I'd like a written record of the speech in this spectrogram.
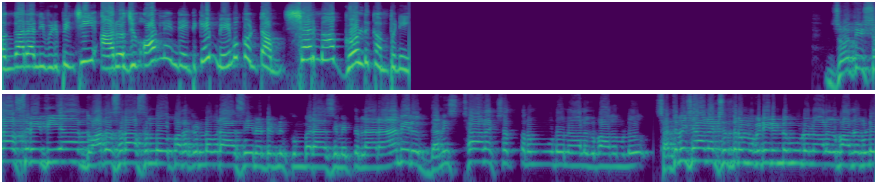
బంగారాన్ని విడిపించి ఆ రోజు ఆన్లైన్ రేటుకే మేము కొంటాం. శర్మ గోల్డ్ కంపెనీ. జ్యోతిషాస్త్రీతీయ ద్వాదశ రాశుల్లో పదకొండవ రాశి అయినటువంటి కుంభరాశి మిత్రులారా మీరు ధనిష్ట నక్షత్రం మూడు నాలుగు పాదములు శతభిష నక్షత్రం ఒకటి రెండు మూడు నాలుగు పాదములు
